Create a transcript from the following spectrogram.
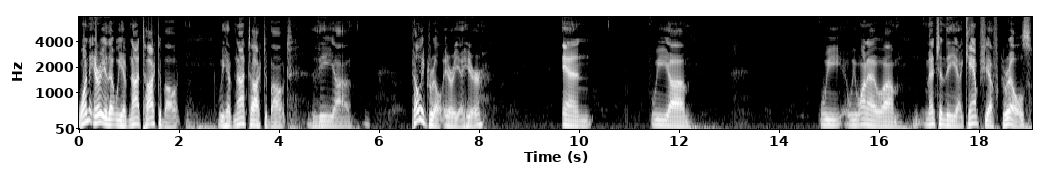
One area that we have not talked about, we have not talked about the uh, pellet grill area here, and we um, we we want to um, mention the uh, Camp Chef grills,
